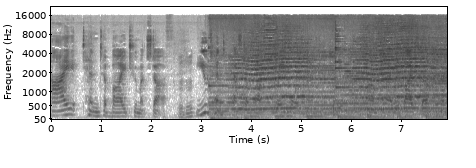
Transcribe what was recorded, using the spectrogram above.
I tend to buy too much stuff. Mm-hmm. You tend to pass stuff up way more than I do. Um, and I would buy stuff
